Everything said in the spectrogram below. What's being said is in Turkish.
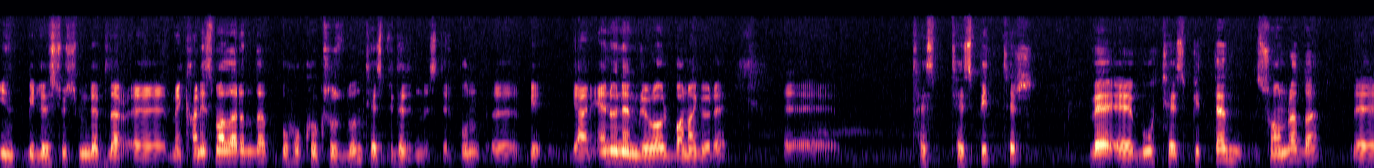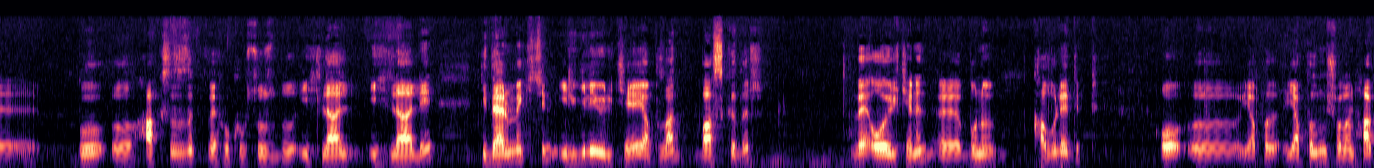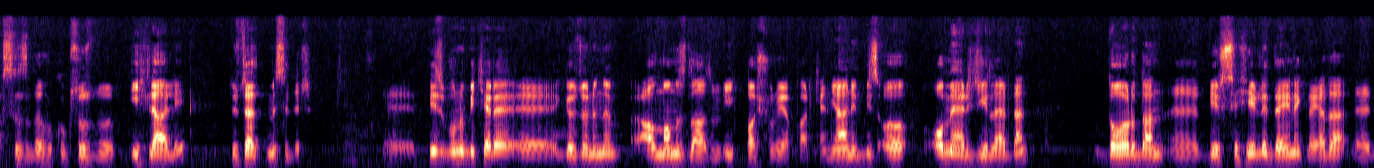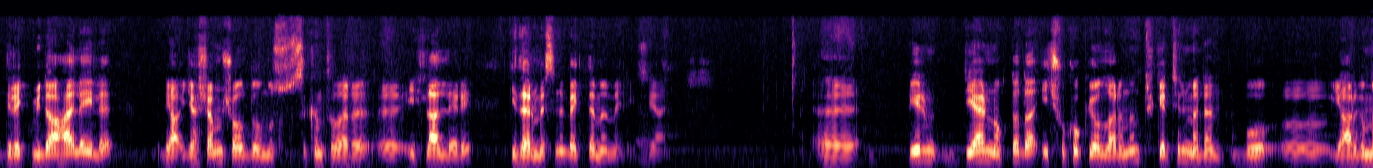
Birleşmiş Milletler e, mekanizmalarında bu hukuksuzluğun tespit edilmesidir. Bunun e, bir, yani en önemli rol bana göre e, tes- tespittir ve e, bu tespitten sonra da e, bu e, haksızlık ve hukuksuzluğu ihlal ihlali gidermek için ilgili ülkeye yapılan baskıdır ve o ülkenin e, bunu kabul edip o e, yapı- yapılmış olan haksızlığı, hukuksuzluğu, ihlali düzeltmesidir. E, biz bunu bir kere göz önüne almamız lazım ilk başvuru yaparken. Yani biz o o mercilerden doğrudan bir sihirli değnekle ya da direkt müdahaleyle ya- yaşamış olduğumuz sıkıntıları, ihlalleri gidermesini beklememeliyiz yani. Bir diğer nokta da iç hukuk yollarının tüketilmeden bu e, yargı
